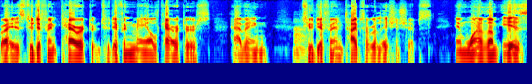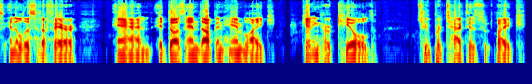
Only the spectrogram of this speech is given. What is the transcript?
Right, it's two different character, two different male characters having two different types of relationships, and one of them is an illicit affair, and it does end up in him like getting her killed to protect his like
